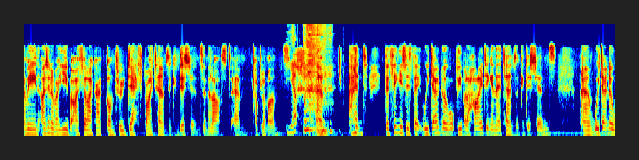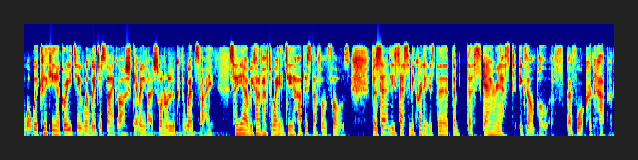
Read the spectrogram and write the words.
I mean, I don't know about you, but I feel like I've gone through death by terms and conditions in the last um, couple of months. Yep. um, and the thing is, is that we don't know what people are hiding in their terms and conditions. Um, we don't know what we're clicking agree to when we're just like, oh, just get rid of it. I just want to look at the website. So yeah, we kind of have to wait and see how this stuff unfolds. But certainly, Sesame Credit is the the, the scariest example of, of what can happen.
